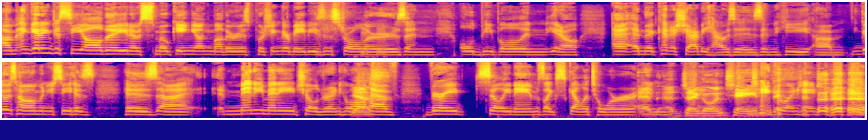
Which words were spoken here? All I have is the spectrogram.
Um, and getting to see all the you know smoking young mothers pushing their babies in strollers and old people and you know a- and the kind of shabby houses and he um he goes home and you see his his uh many many children who all have very silly names like Skeletor And, and, uh, Django Unchained. Django Unchained. A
